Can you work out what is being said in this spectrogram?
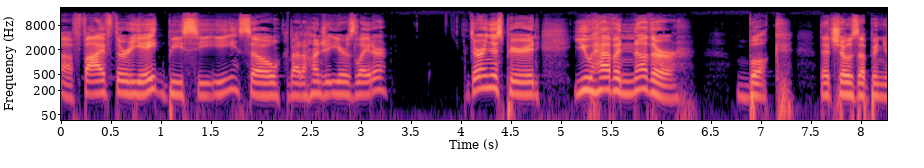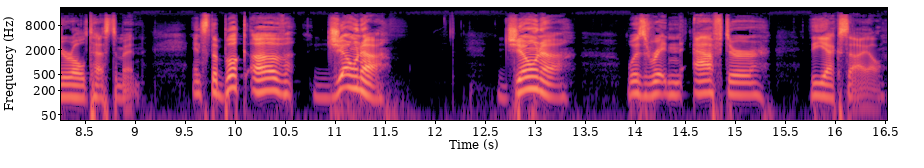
uh, 538 BCE, so about 100 years later, during this period, you have another book that shows up in your Old Testament. It's the book of Jonah. Jonah was written after the exile.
